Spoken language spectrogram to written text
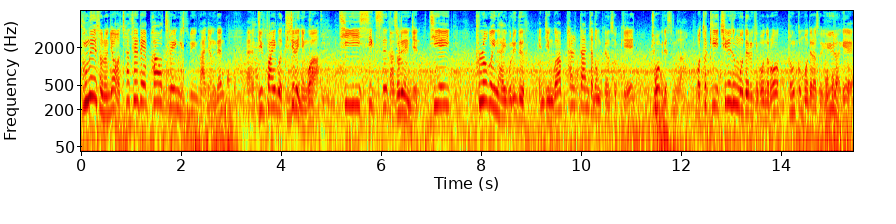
국내에서는요 차세대 파워트레인 기술이 반영된 에, D5 디젤 엔진과 T6 가솔린 엔진, T8 플러그인 하이브리드 엔진과 8단 자동 변속기의 조합이 됐습니다. 뭐 특히 7인승 모델을 기본으로 등급 모델에서 유일하게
